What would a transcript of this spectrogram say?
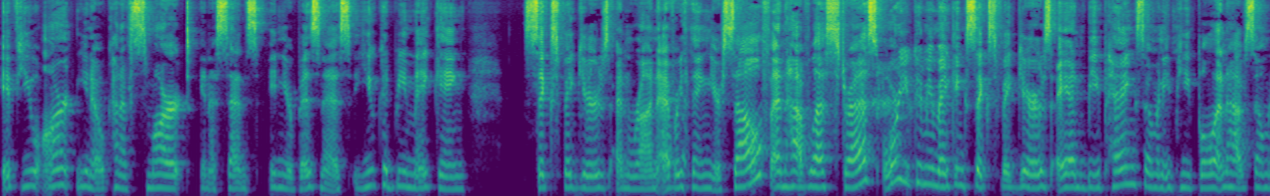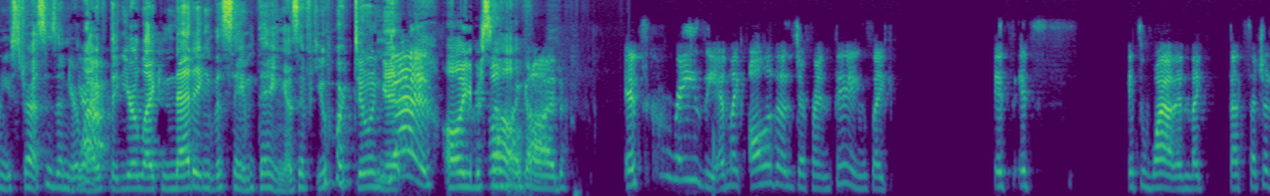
if you aren't, you know, kind of smart in a sense in your business, you could be making six figures and run everything yourself and have less stress or you can be making six figures and be paying so many people and have so many stresses in your yeah. life that you're like netting the same thing as if you were doing it yes. all yourself. Oh my god. It's crazy. And like all of those different things like it's it's it's wild and like that's such a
